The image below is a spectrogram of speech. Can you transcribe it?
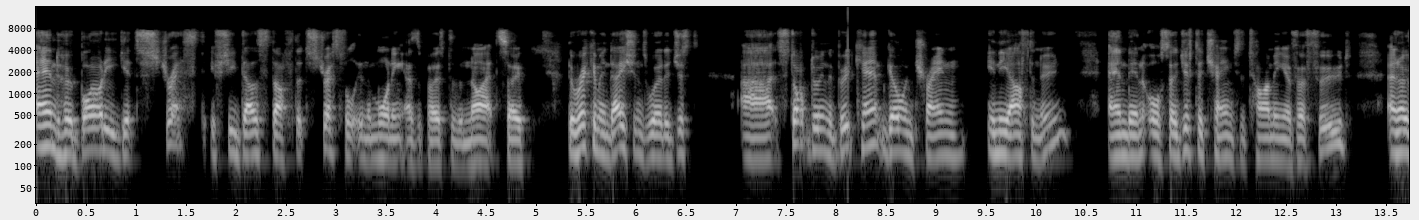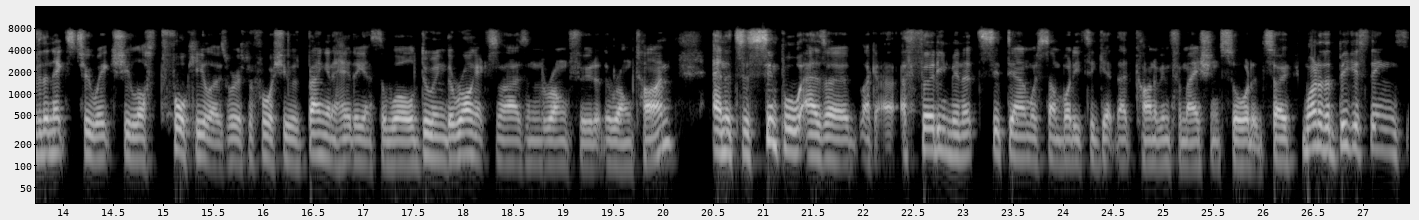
and her body gets stressed if she does stuff that's stressful in the morning as opposed to the night. So the recommendations were to just uh, stop doing the boot camp, go and train in the afternoon, and then also just to change the timing of her food. And over the next two weeks, she lost four kilos, whereas before she was banging her head against the wall, doing the wrong exercise and the wrong food at the wrong time. And it's as simple as a like a, 30 minute sit down with somebody to get that kind of information sorted. So one of the biggest things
